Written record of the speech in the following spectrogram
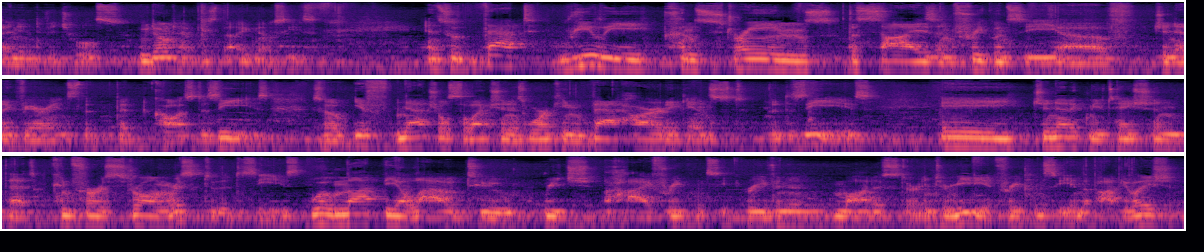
than individuals who don't have those diagnoses and so that really constrains the size and frequency of genetic variants that, that cause disease. So, if natural selection is working that hard against the disease, a genetic mutation that confers strong risk to the disease will not be allowed to reach a high frequency or even a modest or intermediate frequency in the population.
